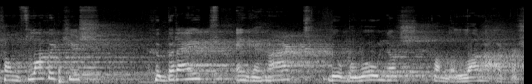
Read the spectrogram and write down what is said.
van vlaggetjes, gebreid en gehaakt door bewoners van de lange akkers.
